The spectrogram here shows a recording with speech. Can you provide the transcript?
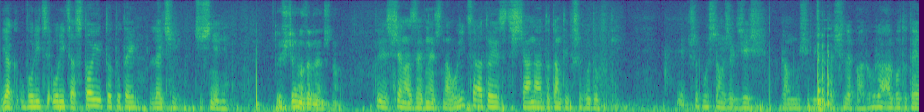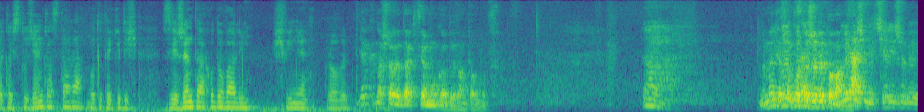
Jak w ulicy, ulica stoi, to tutaj leci ciśnienie. To jest ściana zewnętrzna. Tu jest ściana zewnętrzna ulica, a to jest ściana do tamtej przybudówki. I przypuszczam, że gdzieś tam musi być jakaś ślepa rura, albo tutaj jakaś studzienka stara, bo tutaj kiedyś zwierzęta hodowali, świnie, krowy. Jak nasza redakcja mogłaby Wam pomóc? No media są po to, żeby pomagać. Myśmy chcieli, żeby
